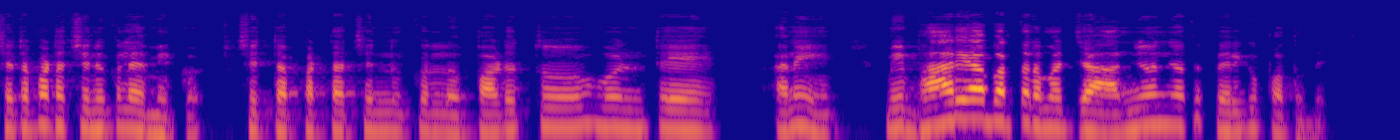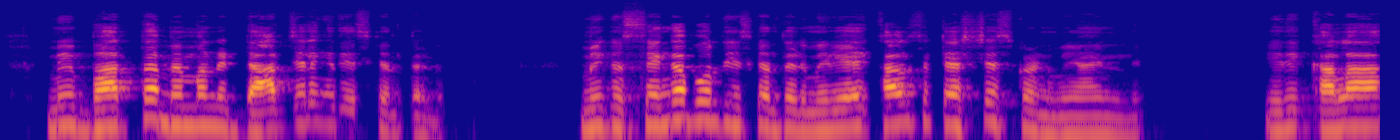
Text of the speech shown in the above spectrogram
చిటపట చినుకులే మీకు. చిట్టపట్ట చినుకులు పడుతూ ఉంటే అని మీ భార్యాభర్తల మధ్య అన్యోన్యత పెరిగిపోతుంది. మీ భర్త మిమ్మల్ని డార్జిలింగ్ తీసుకెళ్తాడు. మీకు సింగపూర్ తీసుకెళ్తాడు. మీరు ఏ కావాల్సి టెస్ట్ చేసుకోండి మీ ఆయన్ని. ఇది కళ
